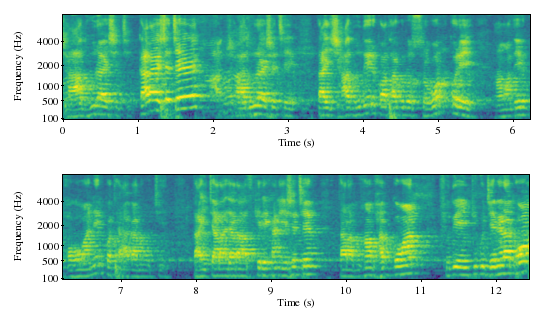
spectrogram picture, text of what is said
সাধুরা এসেছে। কারা এসেছে? সাধুরা এসেছে। তাই সাধুদের কথাগুলো শ্রবণ করে আমাদের ভগবানের কথা আগানো উচিত। তাই যারা যারা আজকের এখানে এসেছেন তারা মহাভাগ্যবান। শুধু এইটুকু জেনে রাখুন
